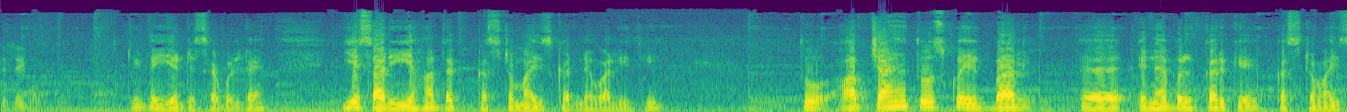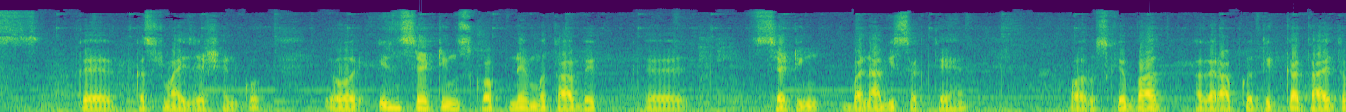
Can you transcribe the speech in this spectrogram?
disabled. ठीक है ये डिसेबल्ड है ये सारी यहाँ तक कस्टमाइज करने वाली थी तो आप चाहें तो उसको एक बार इनेबल करके कस्टमाइज कस्टमाइजेशन को और इन सेटिंग्स को अपने मुताबिक सेटिंग बना भी सकते हैं और उसके बाद अगर आपको दिक्कत आए तो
